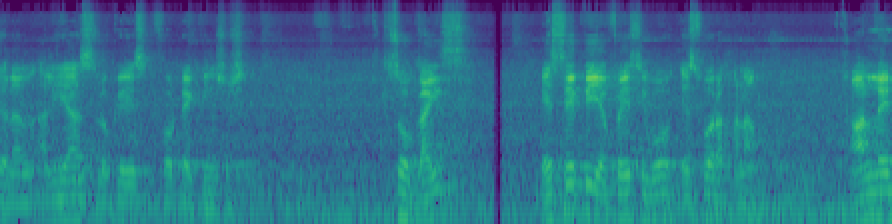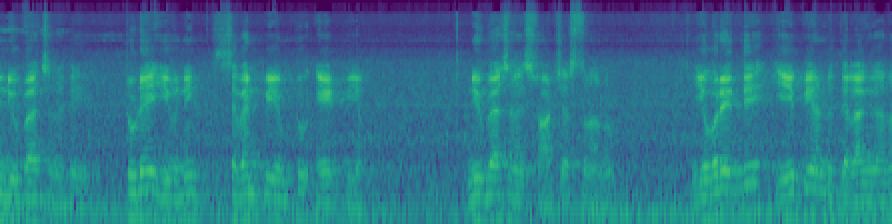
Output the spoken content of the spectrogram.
Channel alias Lokesh Infotech institution so guys SAP FICO S four HANA online new batch అనేది today evening seven PM to eight PM new batch అనేది స్టార్ట్ చేస్తున్నాను. ఎవరైతే ఏపీ అండ్ తెలంగాణ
